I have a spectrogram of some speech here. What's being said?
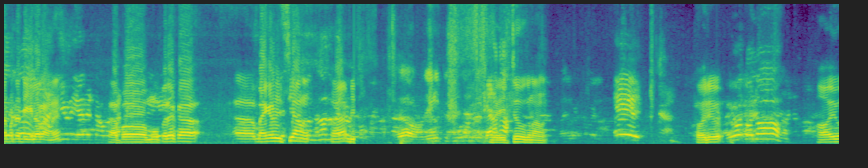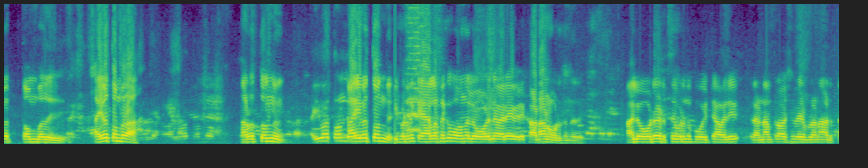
പ്രധാനപ്പെട്ട ഡീലറാണ്. അപ്പോ മൂപ്പരൊക്കെ ഭയങ്കര ബിസിയാണ്. വെയിറ്റ് നോക്കണാണ് ഒരു അറുപത്തൊമ്പത് അയ്പത്തൊമ്പതാ? അറുപത്തൊന്ന്. അയ്പത്തൊന്ന്. ഇവിടുന്ന് കേരളത്തേക്ക് പോകുന്ന ലോഡിന് വരെ ഇവർ കടാണ് കൊടുക്കുന്നത്. ആ ലോഡ് എടുത്ത് ഇവിടുന്ന് പോയിട്ട് അവർ രണ്ടാമത്തെ പ്രാവശ്യം വരുമ്പോഴാണ് അടുത്ത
